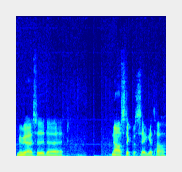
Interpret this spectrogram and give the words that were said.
Maybe I should, uh... No, I'll stick with Segata.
